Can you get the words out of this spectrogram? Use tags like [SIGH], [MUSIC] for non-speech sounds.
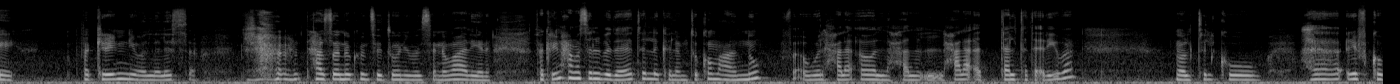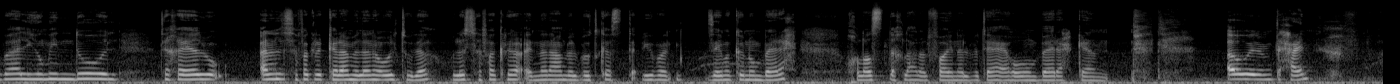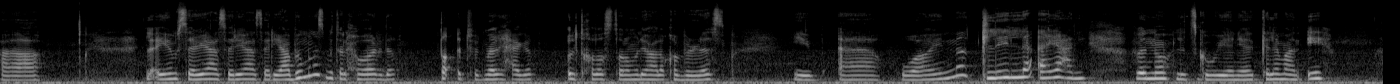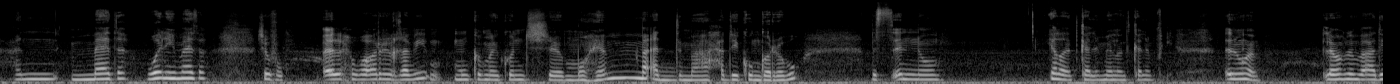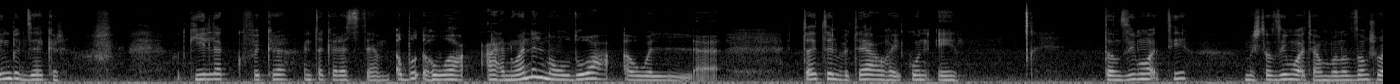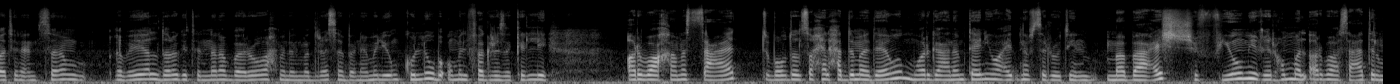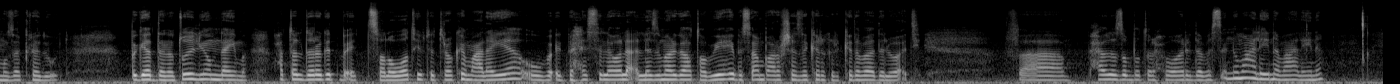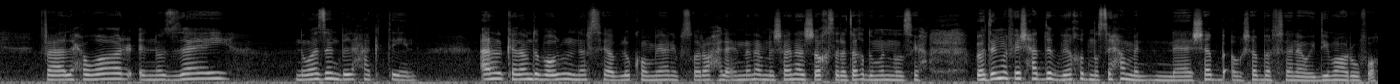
okay فاكريني ولا لسه؟ مش [LAUGHS] حاسه انكم نسيتوني بس انه ما علينا. فاكرين حماس البدايات اللي كلمتكم عنه في أول حلقة ولا حل... الحلقة الثالثه تقريبا؟ قلت لكم هعرفكم بقى اليومين دول. تخيلوا أنا لسه فاكرة الكلام اللي أنا قلته ده ولسه فاكرة إن أنا عامله البودكاست تقريبا زي ما كانوا امبارح. وخلاص داخلة على ال final بتاعي هو امبارح كان [LAUGHS] أول امتحان. ف الأيام سريعة سريعة سريعة. بمناسبة الحوار ده طقت في دماغي حاجة. قلت خلاص طالما لي علاقة بالرسم يبقى why not ليه لأ؟ يعني فإنه let's go يعني اتكلم عن إيه؟ عن ماذا ولماذا؟ شوفوا الحوار الغبي ممكن ما يكونش مهم قد ما حد يكون جربه. بس إنه يلا نتكلم يلا نتكلم فيه. المهم لما بنبقى قاعدين بنذاكر وتجيلك فكرة أنت كرسام. هو عنوان الموضوع أو التايتل بتاعه هيكون إيه؟ تنظيم وقتي؟ مش تنظيم وقتي أنا بنظمش وقتي أنا إنسانة غبية لدرجة إن أنا بروح من المدرسة بنام اليوم كله وبقوم الفجر اذاكر لي أربع خمس ساعات بفضل صاحية لحد ما أداوم وأرجع أنام تاني وأعيد نفس الروتين. ما بعيش في يومي غير هما الأربع ساعات المذاكرة دول. بجد أنا طول اليوم نايمة حتى لدرجة بقت صلواتي بتتراكم عليا وبقيت بحس اللي هو لأ لازم أرجع طبيعي بس أنا مبعرفش أذاكر غير كده بقى دلوقتي. فبحاول أظبط الحوار ده بس إنه ما علينا ما علينا. فالحوار إنه إزاي نوازن بين حاجتين. أنا الكلام ده بقوله لنفسي قبلكم يعني بصراحة لأن أنا مش أنا الشخص اللي تاخدوا منه نصيحة. بعدين ما فيش حد بياخد نصيحة من شاب أو شابة في ثانوي دي معروفة.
